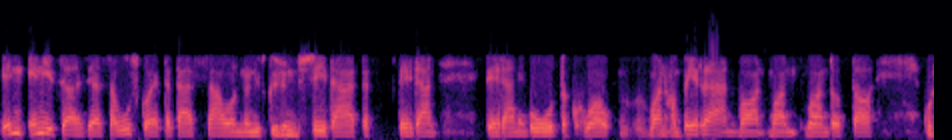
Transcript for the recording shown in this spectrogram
En, en itse asiassa usko, että tässä on nyt kysymys siitä, että tehdään, tehdään niin kuin uutta kuvaa vanhan perään, vaan, vaan, vaan tota, kun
